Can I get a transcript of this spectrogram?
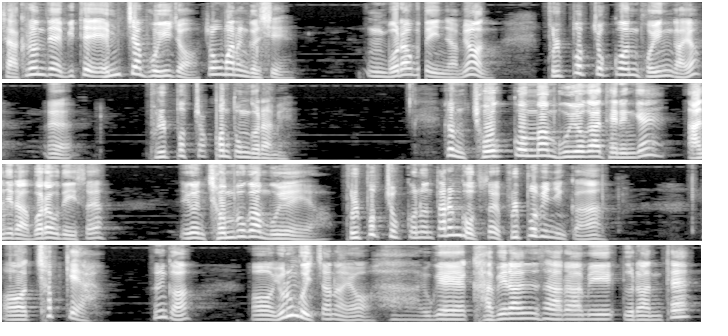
자 그런데 밑에 M자 보이죠? 조그마한 것이 음, 뭐라고 돼 있냐면 불법 조건 보인가요? 예, 불법 조건 동그라미. 그럼 조건만 무효가 되는 게 아니라 뭐라고 돼 있어요? 이건 전부가 무효예요. 불법 조건은 다른 거 없어요. 불법이니까. 어, 첩계야. 그러니까 어, 요런 거 있잖아요. 아, 요게 갑이라는 사람이 을한테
